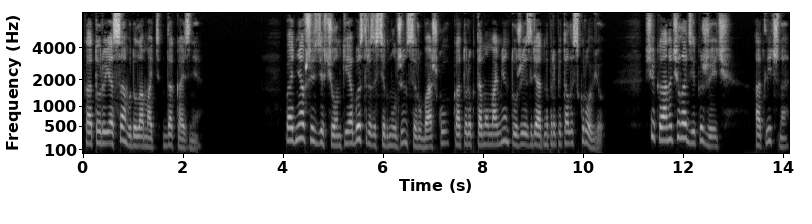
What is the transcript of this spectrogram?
которую я сам буду ломать до казни. Поднявшись с девчонки, я быстро застегнул джинсы и рубашку, которая к тому моменту уже изрядно пропиталась кровью. Щека начала дико жечь. Отлично.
